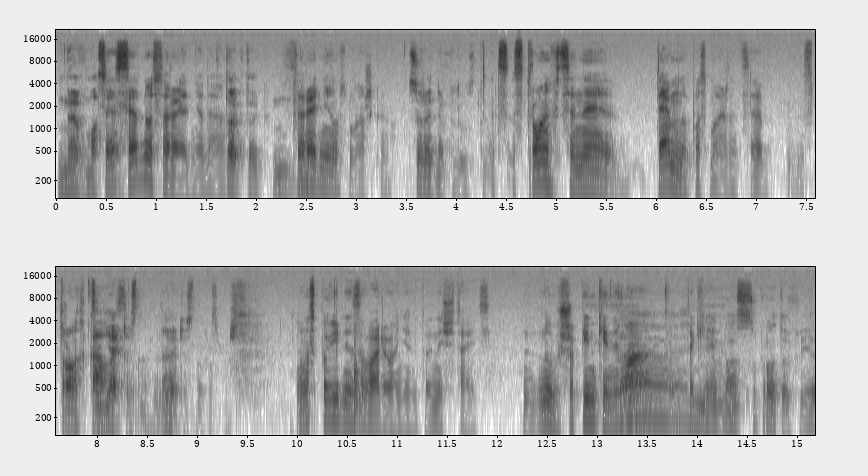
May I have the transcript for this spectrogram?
Не в Це все одно середня, да. Так, так. Ну, Середня осмажка. Середня плюс. Так. Ц- Стронг це не темно посмажне, це стронг Це кава. якісно, да. якісно посмажно. У нас повільне заварювання, то не вважається. Ну, що пінки нема, Та, то таке. Ні, у нас супротив. Я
